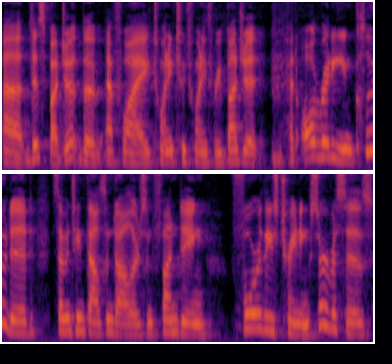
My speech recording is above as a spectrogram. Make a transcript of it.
uh, this budget, the FY 22-23 budget, had already included $17,000 in funding for these training services,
